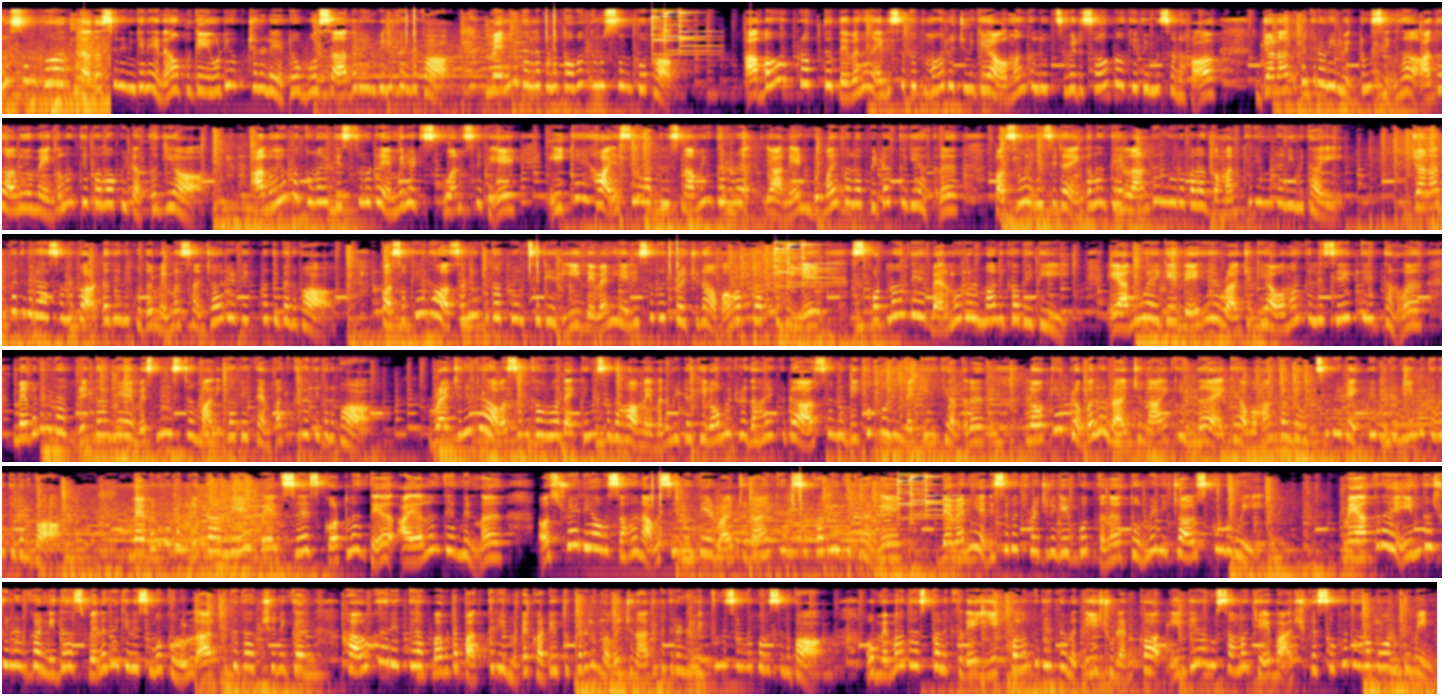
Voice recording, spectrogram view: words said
උණුසුම් පුවත් ලදසනින් ගෙන අපගේ YouTube චැනලයට ඔබ සාදරයෙන් පිළිගන්නවා. මෙන්න දැල්ලපුණු තවත් උණුසුම් පුවතක්. අභාවප්‍රාප්ත දෙවන එලිසබෙත් මහරජුණගේ අවමංගල උත්සවයට සහභාගී වීම සඳහා ජනාධිපති රනිල් වික්‍රමසිංහ අද අලුයම එංගලන්තය බලා පිටත්ව ගියා. අලුයම තුනයි තිස්තුනට එමිරේට්ස් ගුවන් සේවයේ EK 649 දරන යානයෙන් ඩුබයි බලා පිටත්ව ගිය අතර පසුව එහි සිට එංගලන්තයේ ලන්ඩන් නුවර බලා ගමන් කිරීමට නියමිතයි. ජනාධිපතිවරයා සමඟ අට දෙනෙකුද මෙම සංචාරයට එක්ව තිබෙනවා. පසුගේද අසනීප තත්වයෙන් සිටියදී දෙවැනි එලිසබෙත් රජන අභාවප්‍රාප්ත වූයේ ස්කොට්ලන්තයේ බැල්මොරල් මාලිකාවේදී. ඒ අනුව ඇගේ දේහය රාජකීය අවමංගල සීතිරිත් අනුව මෙවන විටත් බ්‍රිතාන්‍යයේ වෙස්මිනිස්ටර් මාලිකාවේ තැන්පත් කර තිබෙනවා. රැජනට අවසන් කවරුව දැක්වීම සඳහා මේ වන විට කිලෝමිට්‍ර දහයකට ආසන්න දිගු පුලින් දැකියකි අතර ලෝකයේ ප්‍රබල රාජ්‍ය නායකින්ද ඇගේ අවමංගල්ද උත්සවයට එක්වීමට නියමිතව තිබෙනවා. මෙවනට බ්‍රිතාන්‍යයේ වෙල්සේ ස්කොට්ලන්තය අයලන්තය මෙන්ම ඔස්ට්‍රේලියාව සහ නවසීලන්තයේ රාජ්‍යනායකයන් කටයුතු කරන්නේ දෙවැනි එලිසබෙත් රජනගේ පුත්තන තුන්මැනි චාල්ස් කුමරුයි. මේ අතර ඉන්ද ශ්‍රී ලංකා නිදහස් වෙළඳ කිවිසුම පුළුල් ආර්ථික තාක්ෂණික හවුල්කාරීත්වයක් බවට පත්කිරීමට කටයුතු කරන බව ජනාධිපති රනිල් වික්‍රමසිංහ පවසනවා. ඔහු මෙම අදහස් පළ කළේ ඊයේ කොළඹදී පැවති ශ්‍රී ලංකා ඉන්දියානු සමාජයේ වාර්ෂික සුහද හමුව අමතමින්.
